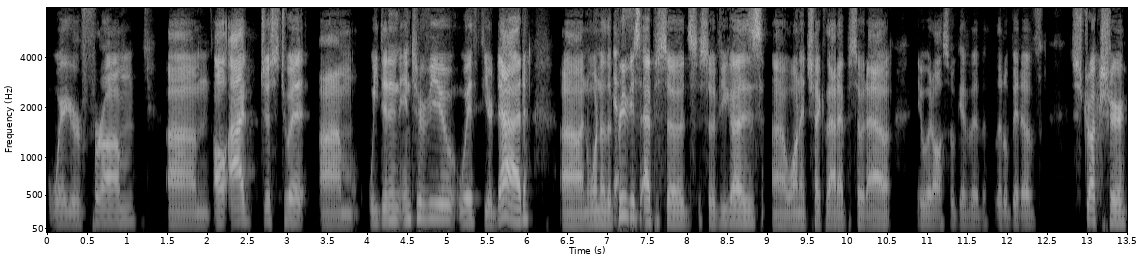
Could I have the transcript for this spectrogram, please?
where you're from. Um, I'll add just to it. Um, we did an interview with your dad uh, on one of the yes. previous episodes. So if you guys uh, want to check that episode out, it would also give a little bit of structure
